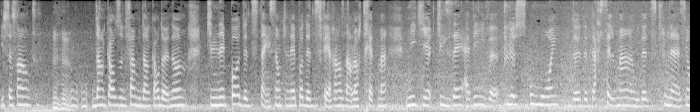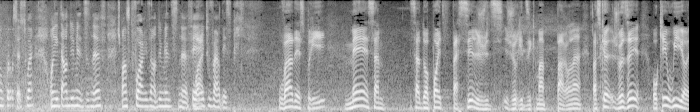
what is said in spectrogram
ils se sentent mhm. dans le corps d'une femme ou dans le corps d'un homme, qu'il n'ait pas de distinction, qu'il n'ait pas de différence dans leur traitement, ni qu'ils aient à vivre plus ou moins de, de, harcèlement ou de discrimination ou quoi que ce soit. On est en 2019. Je pense qu'il faut arriver en 2019 et être ouvert d'esprit. Ouvert d'esprit, mais ça me ça doit pas être facile juridiquement parlant. Parce que, je veux dire, OK, oui, euh,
